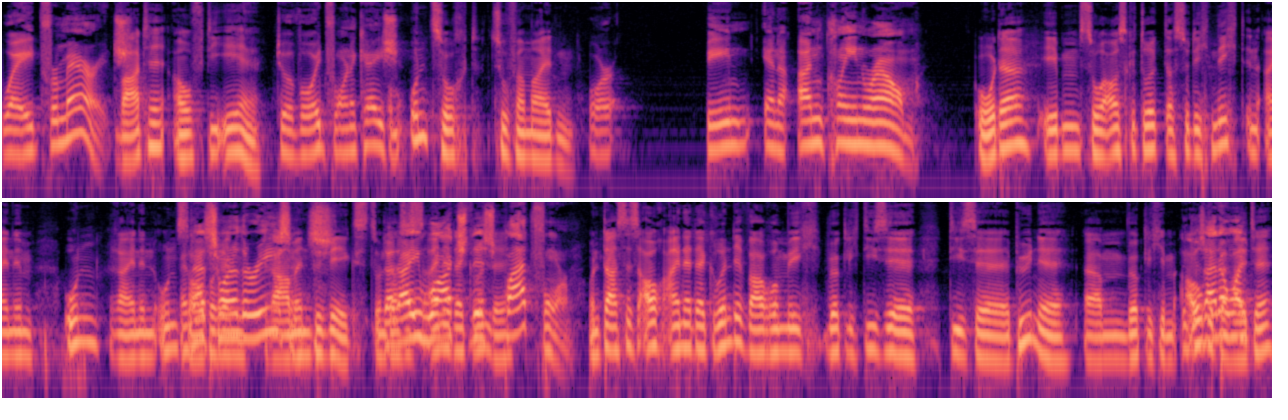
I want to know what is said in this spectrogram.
Wait for marriage Warte auf die Ehe, to avoid um fornication Unzucht zu vermeiden. or being in an unclean realm. Oder eben so ausgedrückt, dass du dich nicht in einem unreinen, unsauberen Rahmen bewegst. Und das ist einer der Gründe. Und das ist auch einer der Gründe, warum ich wirklich diese, diese Bühne ähm, wirklich im Auge behalte.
